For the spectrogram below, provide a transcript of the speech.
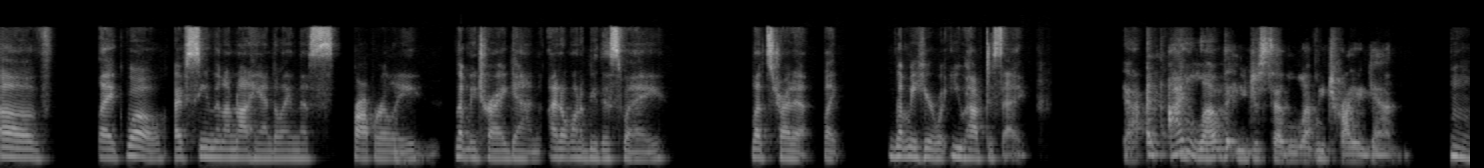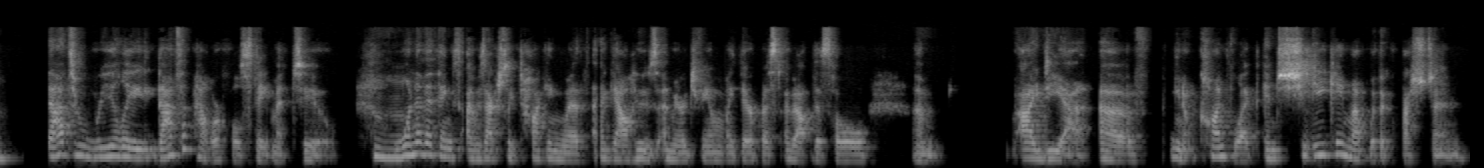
of like, whoa, I've seen that I'm not handling this properly. Mhm. Let me try again. I don't want to be this way. Let's try to like let me hear what you have to say. Yeah. And I love that you just said, let me try again. Hmm. That's really, that's a powerful statement too. Mhm. One of the things I was actually talking with a gal who's a marriage family therapist about this whole um, idea of, you know, conflict. And she came up with a question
